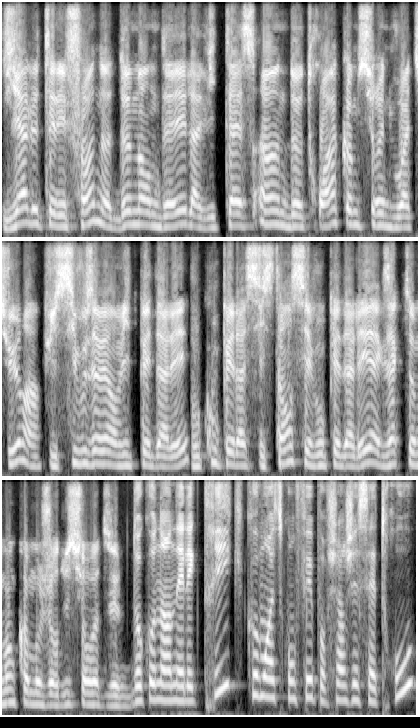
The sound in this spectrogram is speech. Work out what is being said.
via le téléphone, demandez la vitesse 1, 2, 3, comme sur une voiture. Puis si vous avez envie de pédaler, vous coupez l'assistance et vous pédalez exactement comme aujourd'hui sur votre vélo. Donc on est en électrique, comment est-ce qu'on fait pour charger cette roue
